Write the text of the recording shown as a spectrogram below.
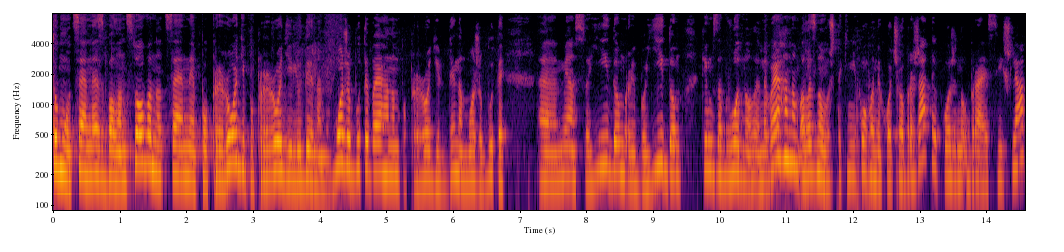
Тому це не збалансовано, це не по природі. По природі людина не може бути веганом, по природі людина може бути е, м'ясоїдом, рибоїдом, ким завгодно, але не веганом. Але знову ж таки нікого не хочу ображати, кожен обирає свій шлях.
